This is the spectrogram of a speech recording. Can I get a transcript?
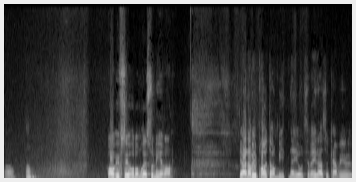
ja. ja. Ja, vi får se hur de resonerar. Ja, när vi pratar om mittnio och så vidare så kan vi ju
